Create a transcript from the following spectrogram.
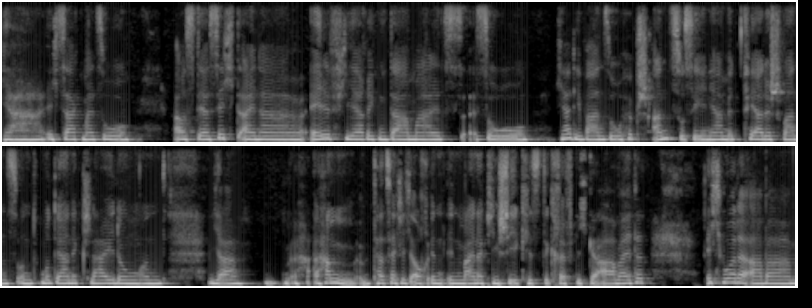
ja, ich sag mal so, aus der Sicht einer Elfjährigen damals so, ja, die waren so hübsch anzusehen, ja, mit Pferdeschwanz und moderne Kleidung und ja, haben tatsächlich auch in, in meiner Klischeekiste kräftig gearbeitet. Ich wurde aber,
